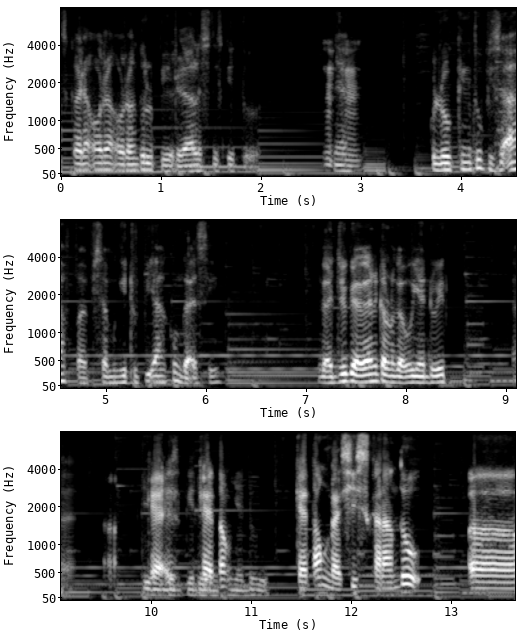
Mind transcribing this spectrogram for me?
sekarang orang-orang tuh lebih realistis gitu. Ya. Mm-mm. good looking tuh bisa apa? Bisa menghidupi aku nggak sih? Nggak juga kan kalau nggak punya duit? Nah, Kayak- kayak tau- kayak tau nggak sih sekarang tuh eh,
